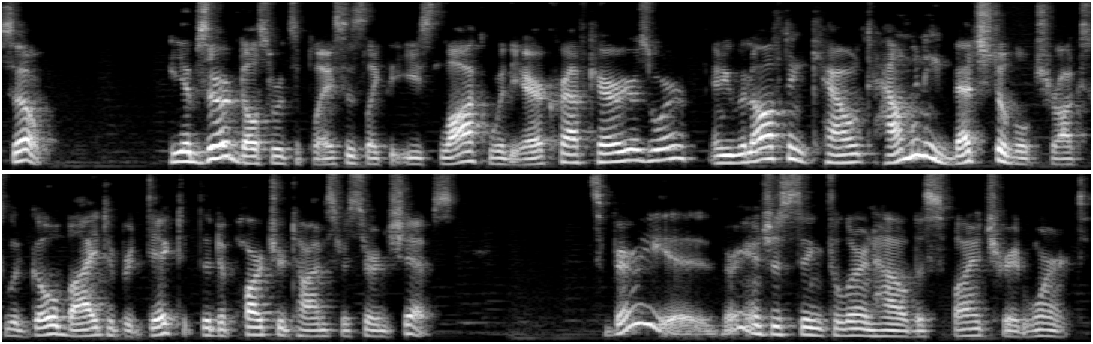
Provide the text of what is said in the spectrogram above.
So, he observed all sorts of places like the East Loch where the aircraft carriers were, and he would often count how many vegetable trucks would go by to predict the departure times for certain ships. It's very, uh, very interesting to learn how the spy trade worked.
